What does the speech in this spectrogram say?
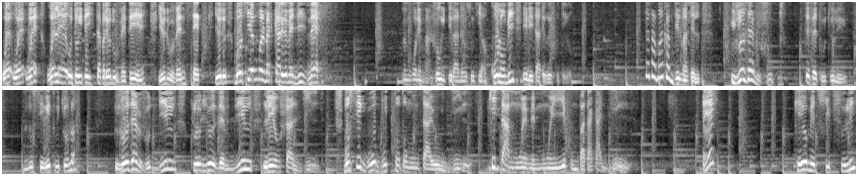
Ouais, ouais, ouais, ouais, les autorités ici, t'as parlé de 21, yo de 27, yo de... Bon, si moi, mettre 99. Même qu'on est majorité là-dedans, sortis en Colombie, et l'État te recruté. Et pas moi comme dit Marcel. Joseph Jout, t'es fait tout, tout, lui. Nous, c'est tout, tout, là. Joseph Jout deal, Claude Joseph deal, Léon Charles deal. Bon, si gros bout de tonton moun sa yo deal, qui ça moins même moyen pour m'pataka deal? Hein? Ke yo met chif sou li?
